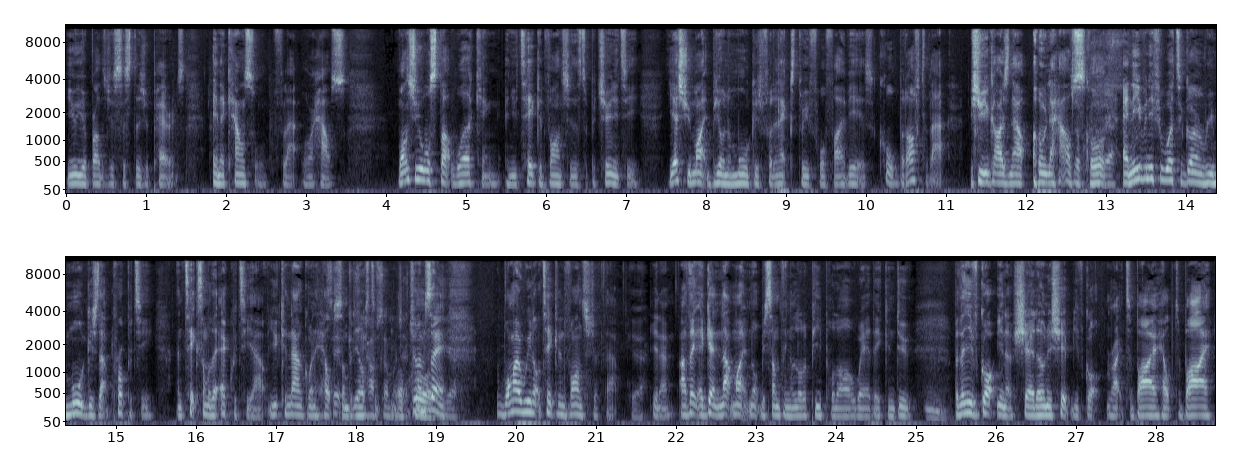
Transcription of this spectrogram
you, your brothers, your sisters, your parents, in a council flat or a house. Once you all start working and you take advantage of this opportunity, yes, you might be on a mortgage for the next three, four, five years. Cool, but after that, you guys now own a house. Of course. Yeah. And even if you were to go and remortgage that property and take some of the equity out, you can now go and help it, somebody 'cause else. you To, have so much do you know what I'm saying? Yeah. Why are we not taking advantage of that? Yeah. You know, I think again that might not be something a lot of people are aware they can do. Mm. But then you've got you know shared ownership, you've got right to buy, help to buy,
